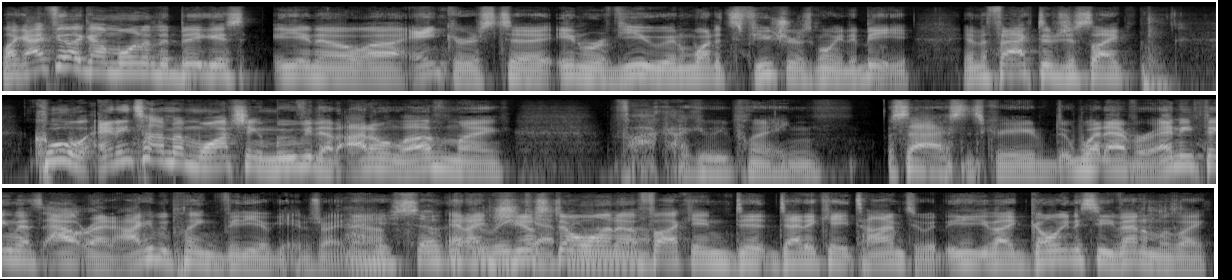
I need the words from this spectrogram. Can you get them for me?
Like I feel like I'm one of the biggest you know uh, anchors to in review and what its future is going to be, and the fact of just like cool. Anytime I'm watching a movie that I don't love, I'm like, fuck, I could be playing. Assassin's Creed, whatever, anything that's out right now. I could be playing video games right now, you're so good and I just don't want to fucking de- dedicate time to it. Like going to see Venom was like,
